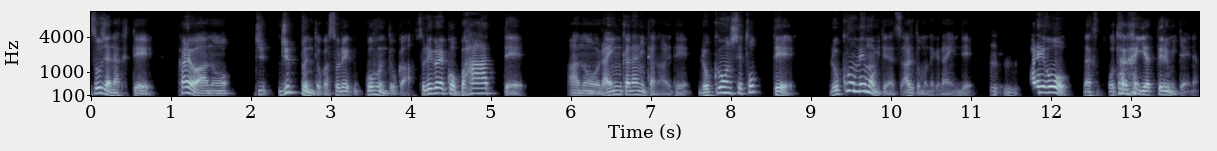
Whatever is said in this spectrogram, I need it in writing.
そうじゃなくて、彼はあの、10, 10分とか、それ5分とか、それぐらいこう、バーって、あの、LINE か何かのあれで、録音して撮って、録音メモみたいなやつあると思うんだけど、LINE で。うんうん。あれをなんかお互いやってるみたいな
